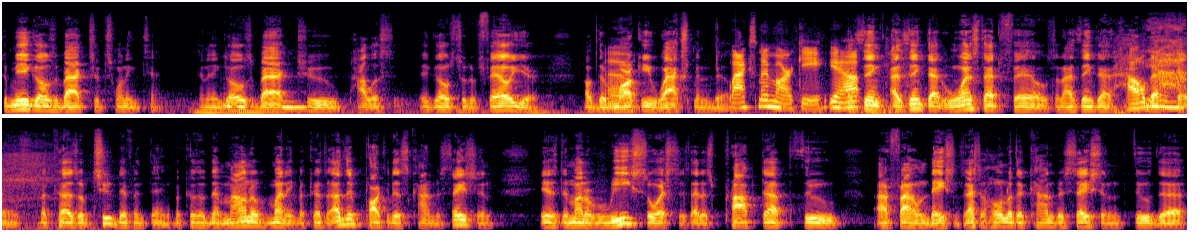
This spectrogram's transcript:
to me, it goes back to 2010 and it goes back mm-hmm. to policy. It goes to the failure of the uh, Markey Waxman bill. Waxman Markey, yeah. I think I think that once that fails, and I think that how that yeah. fails because of two different things, because of the amount of money, because the other part of this conversation is the amount of resources that is propped up through our foundations. That's a whole other conversation through the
